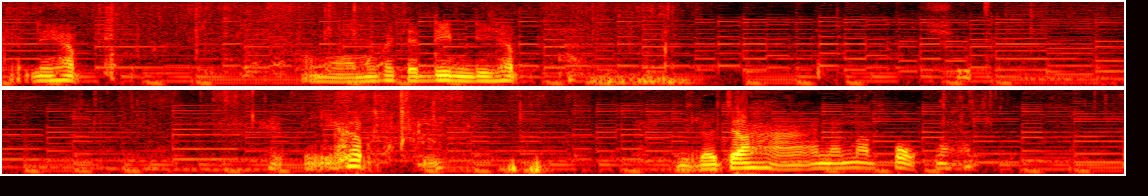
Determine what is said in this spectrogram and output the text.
แบบนี้ครับหมอมันก็จะดิ้นดีครับแบบนี้ครับเดี๋ยวเราจะหาอันนั้นมาปกนะครับอ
